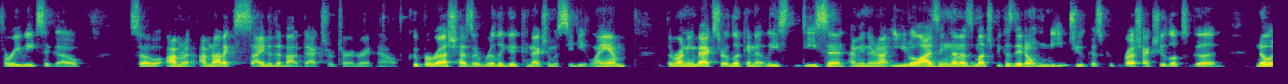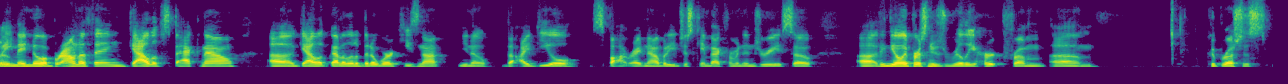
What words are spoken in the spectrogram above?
three weeks ago. So I'm I'm not excited about Dak's return right now. Cooper Rush has a really good connection with CeeDee Lamb. The running backs are looking at least decent. I mean, they're not utilizing them as much because they don't need to because Cooper Rush actually looks good. No, yeah. he made Noah Brown a thing. Gallup's back now. Uh, Gallup got a little bit of work. He's not, you know, the ideal spot right now, but he just came back from an injury. So uh, I think the only person who's really hurt from um, Cooper Rush's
